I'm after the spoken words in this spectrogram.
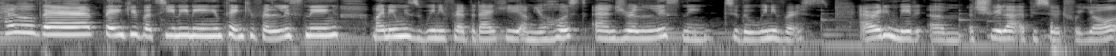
Hello there. Thank you for tuning in. Thank you for listening. My name is Winifred Badaki. I'm your host and you're listening to the Winiverse. I already made um, a trailer episode for y'all.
